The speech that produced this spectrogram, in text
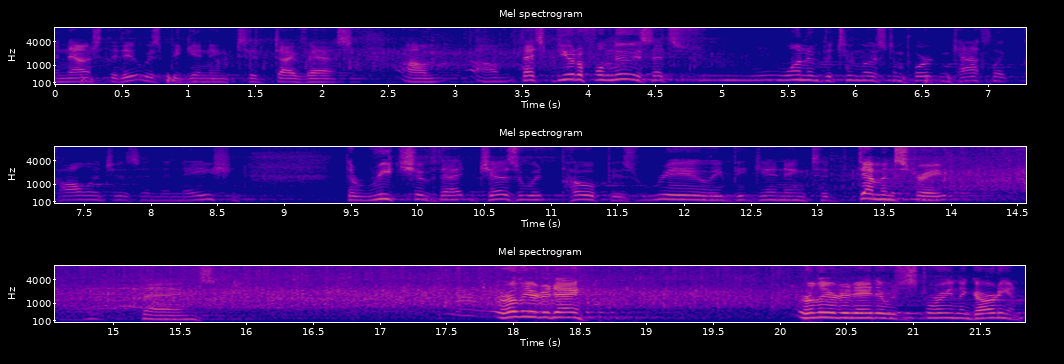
announced that it was beginning to divest. Um, um, that's beautiful news. That's one of the two most important Catholic colleges in the nation. The reach of that Jesuit pope is really beginning to demonstrate things. Earlier today, earlier today, there was a story in The Guardian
